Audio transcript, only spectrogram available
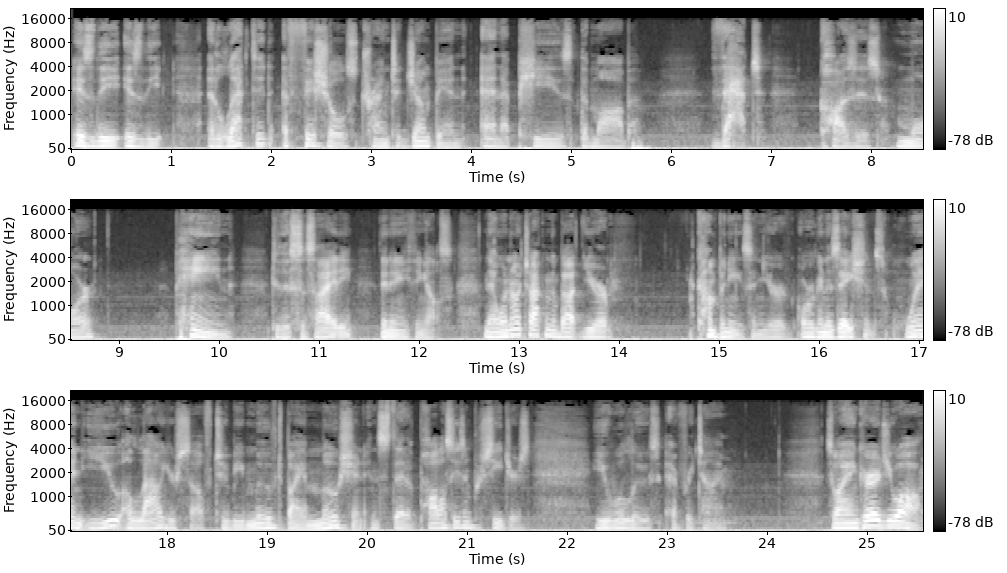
is the is the elected officials trying to jump in and appease the mob. That causes more pain to the society than anything else. Now, we're not talking about your companies and your organizations, when you allow yourself to be moved by emotion instead of policies and procedures, you will lose every time. So I encourage you all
